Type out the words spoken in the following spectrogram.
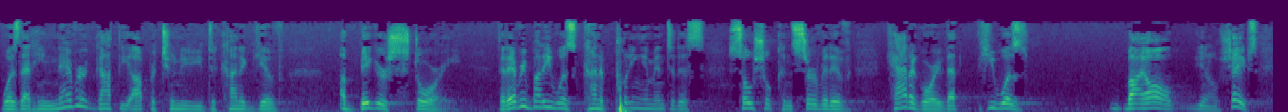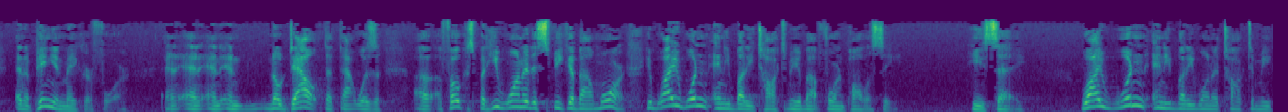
was that he never got the opportunity to kind of give a bigger story. That everybody was kind of putting him into this social conservative category that he was, by all you know shapes, an opinion maker for. And, and, and, and no doubt that that was a, a focus, but he wanted to speak about more. Why wouldn't anybody talk to me about foreign policy? He say. Why wouldn't anybody want to talk to me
